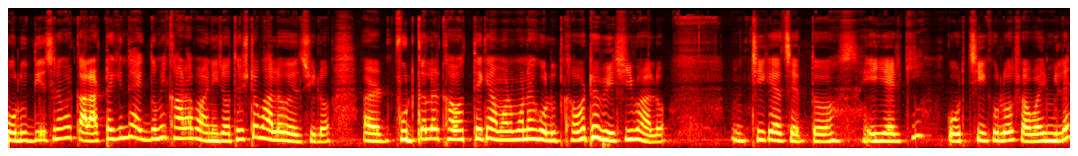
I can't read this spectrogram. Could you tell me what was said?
হলুদ দিয়েছিলাম। আর কালারটা কিন্তু একদমই খারাপ হয়নি, যথেষ্ট ভালো হয়েছিল। আর ফুড কালার খাওয়ার থেকে আমার মনে হয় হলুদ খাওয়াটা বেশি ভালো। ঠিক আছে, তো এই আর কি, করছি এগুলো সবাই মিলে।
